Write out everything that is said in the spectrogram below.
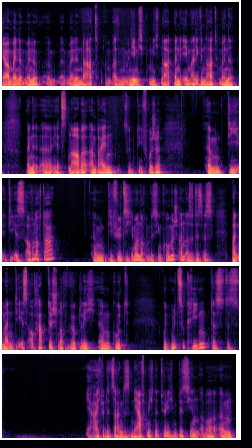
ja, meine, meine, äh, meine Naht, also nee, nicht, nicht Naht, meine ehemalige Naht, meine, meine äh, jetzt Narbe am Bein, so die frische, ähm, die, die ist auch noch da. Ähm, die fühlt sich immer noch ein bisschen komisch an. Also das ist, man, man, die ist auch haptisch noch wirklich ähm, gut, gut mitzukriegen. Das, das ja, ich würde sagen, das nervt mich natürlich ein bisschen, aber ähm,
